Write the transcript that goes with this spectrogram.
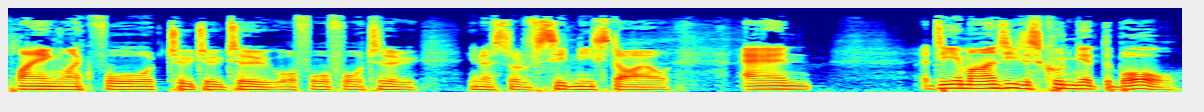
playing like 4-2-2-2 or 4-4-2, you know, sort of Sydney style. And Diamanti just couldn't get the ball.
